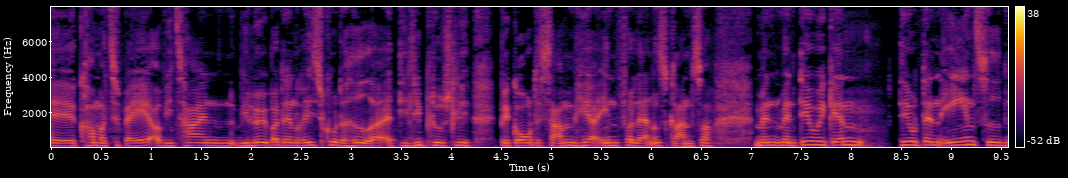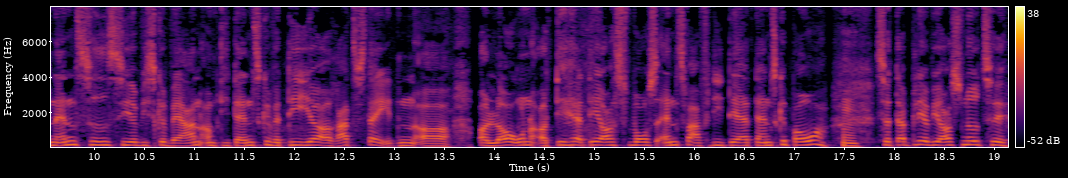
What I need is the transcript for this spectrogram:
øh, kommer tilbage, og vi, tager en, vi løber den risiko, der hedder, at de lige pludselig begår det samme her inden for landets grænser. Men, men det er jo igen det er jo den ene side. Den anden side siger, at vi skal værne om de danske værdier og retsstaten og, og loven, og det her det er også vores ansvar, fordi det er danske borgere. Hmm. Så der bliver vi også nødt til,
